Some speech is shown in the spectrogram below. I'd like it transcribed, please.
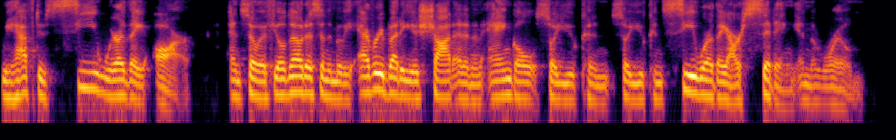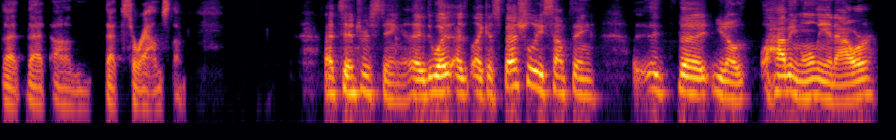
We have to see where they are and so if you'll notice in the movie everybody is shot at an angle so you can so you can see where they are sitting in the room that that um, that surrounds them That's interesting. It was like especially something uh, the you know having only an hour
